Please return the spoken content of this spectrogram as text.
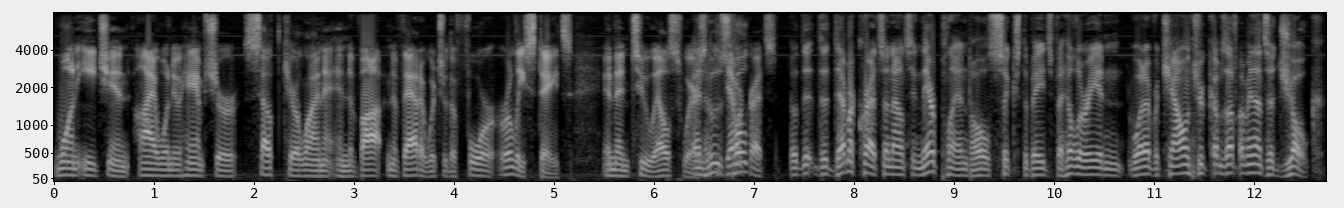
one each in Iowa, New Hampshire, South Carolina, and Nevada, which are the four early states, and then two elsewhere. And so who's the Democrats? Hold, the, the Democrats announcing their plan to hold six debates for Hillary and whatever challenger comes up. I mean, that's a joke.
